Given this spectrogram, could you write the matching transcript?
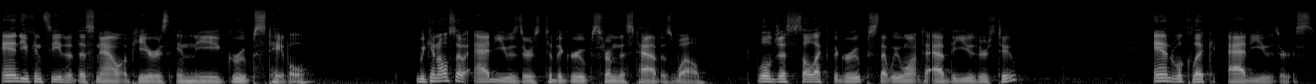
And you can see that this now appears in the Groups table. We can also add users to the groups from this tab as well. We'll just select the groups that we want to add the users to, and we'll click Add Users.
